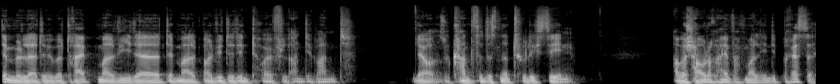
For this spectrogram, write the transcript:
der Müller, der übertreibt mal wieder, der malt mal wieder den Teufel an die Wand. Ja, so kannst du das natürlich sehen. Aber schau doch einfach mal in die Presse.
